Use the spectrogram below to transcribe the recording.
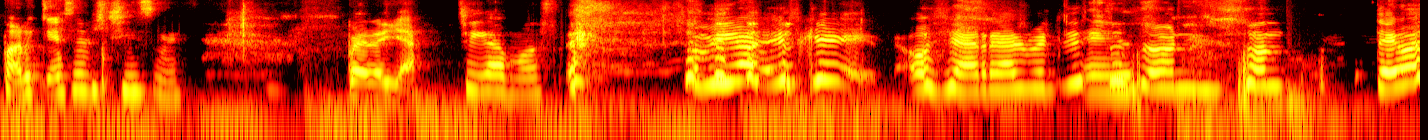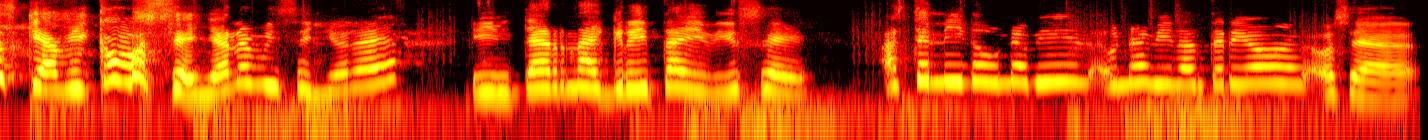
Porque es el chisme. Pero ya, sigamos. Amiga, es que, o sea, realmente estos Es- son, son temas que a mí como señora, mi señora interna grita y dice, has tenido una vida, una vida anterior. O sea,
